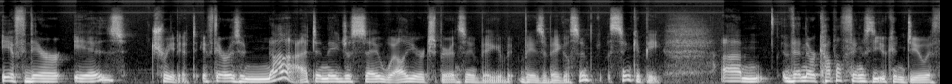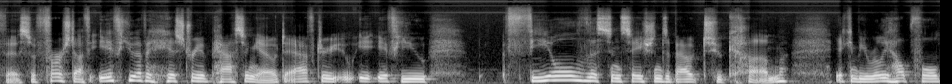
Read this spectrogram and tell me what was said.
if there is, treat it. If there is not, and they just say, well, you're experiencing vasovagal syncope, um, then there are a couple things that you can do with this. So, first off, if you have a history of passing out, after if you feel the sensations about to come, it can be really helpful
